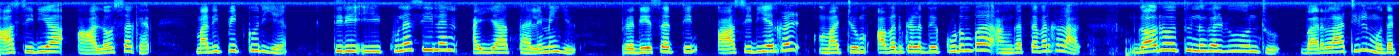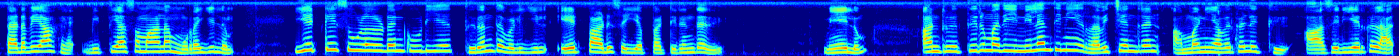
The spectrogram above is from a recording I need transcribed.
ஆசிரிய ஆலோசகர் மதிப்பிற்குரிய திரு. இ. குணசீலன் ஐயா தலைமையில் பிரதேசத்தின் ஆசிரியர்கள் மற்றும் அவர்களது குடும்ப அங்கத்தவர்களால் கௌரவிப்பு நிகழ்வு ஒன்று. வரலாற்றில் முதற் தடவையாக வித்தியாசமான முறையிலும் இயற்கை சூழலுடன் கூடிய திறந்த வெளியில் ஏற்பாடு செய்யப்பட்டிருந்தது. மேலும் அன்று திருமதி நிலந்தினி ரவிச்சந்திரன் அம்மணி அவர்களுக்கு ஆசிரியர்களால்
